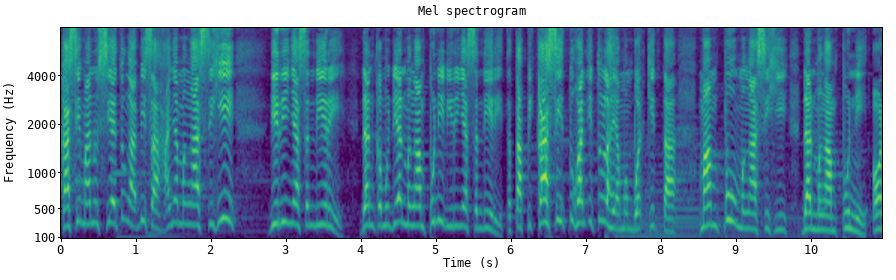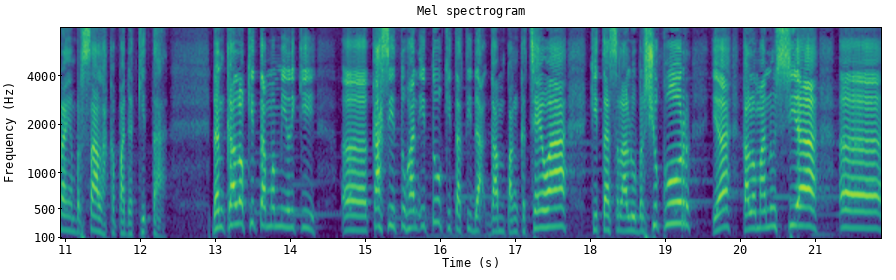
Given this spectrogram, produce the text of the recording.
kasih manusia itu nggak bisa hanya mengasihi dirinya sendiri dan kemudian mengampuni dirinya sendiri. Tetapi kasih Tuhan itulah yang membuat kita mampu mengasihi dan mengampuni orang yang bersalah kepada kita. Dan kalau kita memiliki uh, kasih Tuhan itu kita tidak gampang kecewa, kita selalu bersyukur ya. Kalau manusia uh,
